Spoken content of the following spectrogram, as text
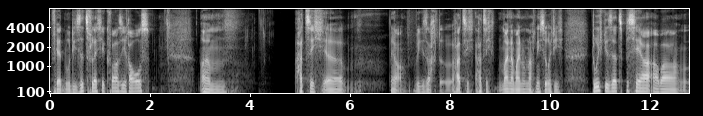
fährt nur die Sitzfläche quasi raus. Ähm, hat sich, äh, ja, wie gesagt, äh, hat sich, hat sich meiner Meinung nach nicht so richtig durchgesetzt bisher, aber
